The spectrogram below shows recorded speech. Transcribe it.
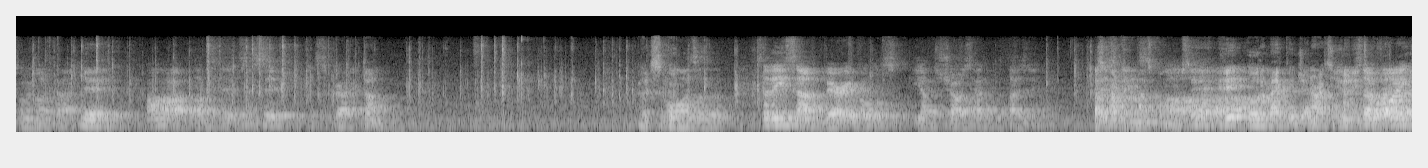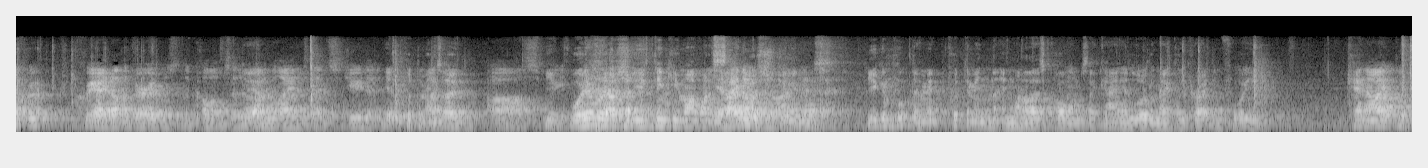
Something like that. Yeah, Oh, I love this. that's it. That's great. Done. Looks good. It. So these um, variables, you have to show us how to put those in. Just come from those columns, Ah. yeah. It automatically generates, you don't need to So if I cre- create other variables in the columns that are Yeah. unrelated to that student. It'll put them in too. Oh, You- sweet. Whatever else you think you might want to Yeah, say to what you're students, you can put them, in- put them in, in one of those columns, okay, and it'll automatically create them for you. Can I put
